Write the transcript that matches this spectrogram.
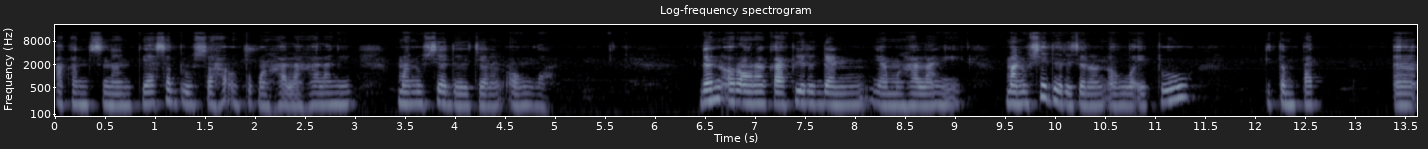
akan senantiasa berusaha untuk menghalang-halangi manusia dari jalan Allah. Dan orang-orang kafir dan yang menghalangi manusia dari jalan Allah itu di tempat uh,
